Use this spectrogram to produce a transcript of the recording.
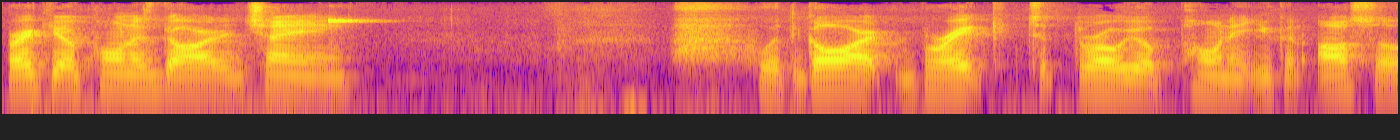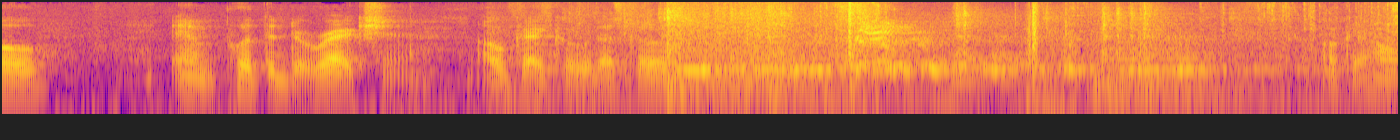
Break your opponent's guard and chain. With guard break to throw your opponent, you can also input the direction. Okay, cool, that's cool. Okay, on.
